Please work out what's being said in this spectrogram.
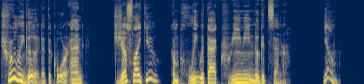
truly good at the core and, just like you, complete with that creamy nougat center. Yum.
